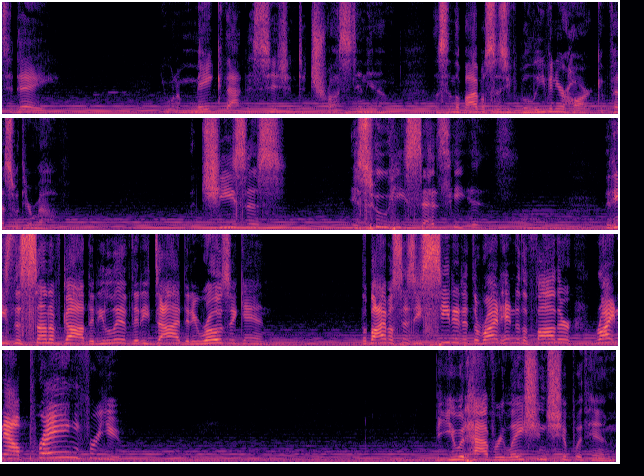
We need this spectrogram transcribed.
Today, you want to make that decision to trust in Him. Listen, the Bible says if you believe in your heart, confess with your mouth that Jesus is who He says He is that he's the Son of God, that he lived, that he died, that he rose again. The Bible says he's seated at the right hand of the Father right now, praying for you. That you would have relationship with him.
